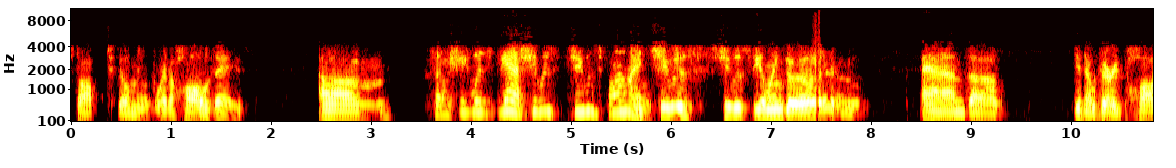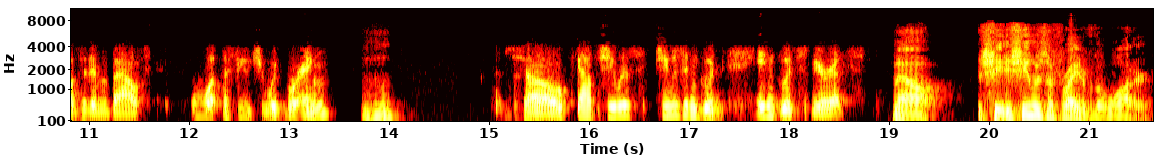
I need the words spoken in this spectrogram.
stopped filming for the holidays. Um, so she was, yeah, she was, she was fine. She was, she was feeling good and, and, uh, you know, very positive about what the future would bring. Mm-hmm. So yeah, she was, she was in good, in good spirits. Now, she she was afraid of the water.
